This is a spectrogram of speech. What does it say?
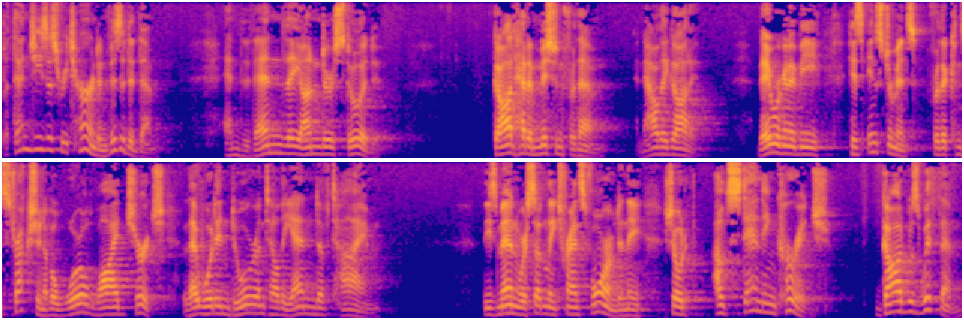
But then Jesus returned and visited them. And then they understood. God had a mission for them, and now they got it. They were going to be his instruments for the construction of a worldwide church that would endure until the end of time. These men were suddenly transformed and they showed outstanding courage. God was with them.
